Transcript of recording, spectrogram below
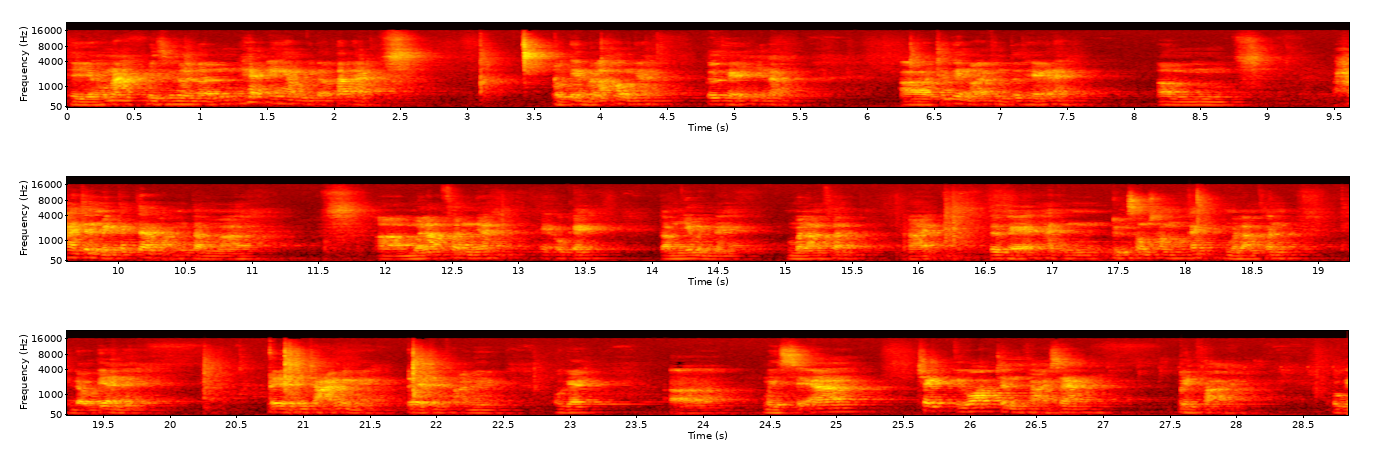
Thì hôm nay mình sẽ hướng dẫn hết anh em những động tác này. Đầu tiên là lắc hông nhé tư thế như thế nào? À, trước tiên nói phần tư thế này. Um, hai chân mình cách ra khoảng tầm ờ, ờ, uh, 15 phân nhé ok. Tầm như mình này 15 phân. Đấy tư thế hai chân đứng song song cách 15 phân. Thì đầu tiên này đây là chân trái mình này đây là chân phải mình ok. Uh, mình sẽ check cái gót chân phải sang bên phải. Ok.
